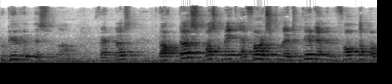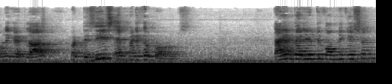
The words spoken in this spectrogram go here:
to deal with these uh, factors. Doctors must make efforts to educate and inform the public at large about disease and medical problems. Time barrier to communication.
